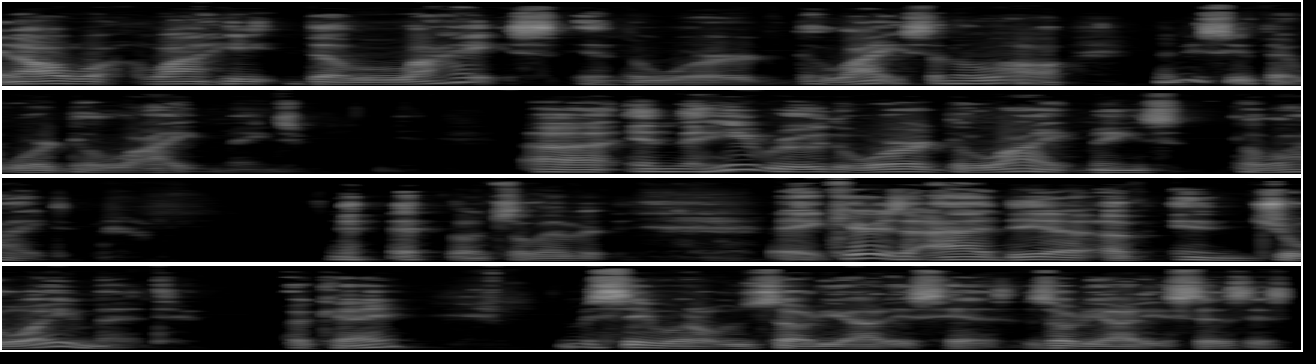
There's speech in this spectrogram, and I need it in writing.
and all while he delights in the word, delights in the law. Let me see what that word delight means. Uh, in the Hebrew, the word delight means delight. Don't you love it? It carries the idea of enjoyment. Okay, let me see what Zodhiates says. Zodhiates says this.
